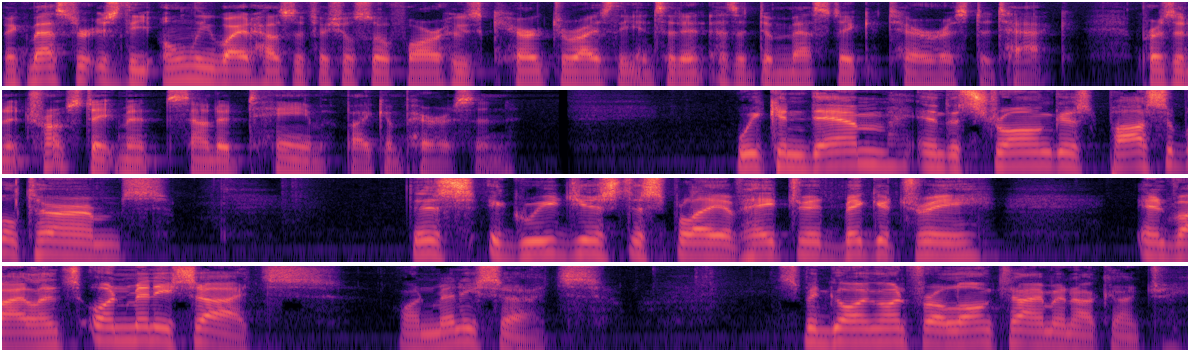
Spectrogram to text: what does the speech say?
McMaster is the only White House official so far who's characterized the incident as a domestic terrorist attack. President Trump's statement sounded tame by comparison. We condemn in the strongest possible terms this egregious display of hatred, bigotry, and violence on many sides. On many sides. It's been going on for a long time in our country.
